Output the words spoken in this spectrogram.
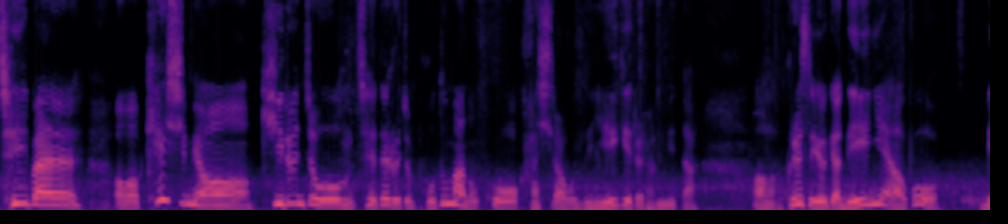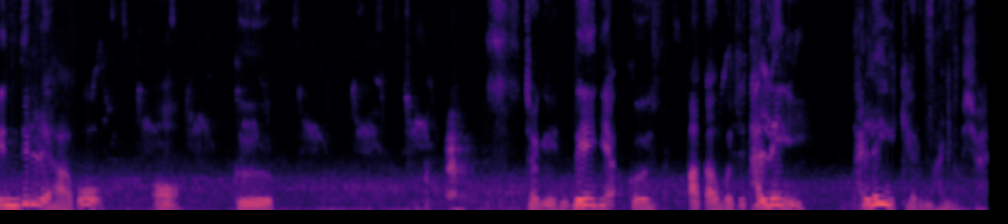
제발 어, 캐시면 길은 좀 제대로 좀 보듬어 놓고 가시라고 늘 얘기를 합니다. 어, 그래서 여기가 네니하고 민들레하고 어, 그 저기 네니 그 아까 뭐지 달랭이 달랭이 캐로 많이 오셔요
